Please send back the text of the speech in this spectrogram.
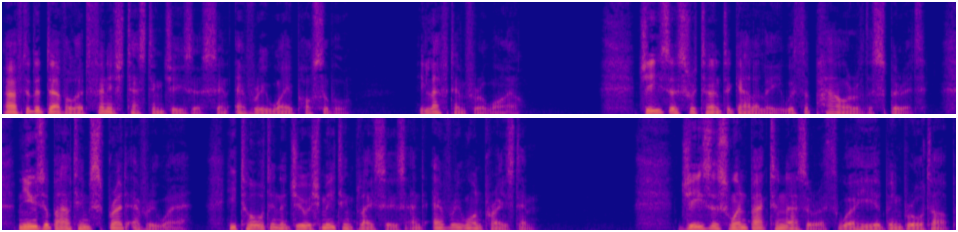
After the devil had finished testing Jesus in every way possible, he left him for a while. Jesus returned to Galilee with the power of the Spirit. News about him spread everywhere. He taught in the Jewish meeting places, and everyone praised him. Jesus went back to Nazareth, where he had been brought up,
